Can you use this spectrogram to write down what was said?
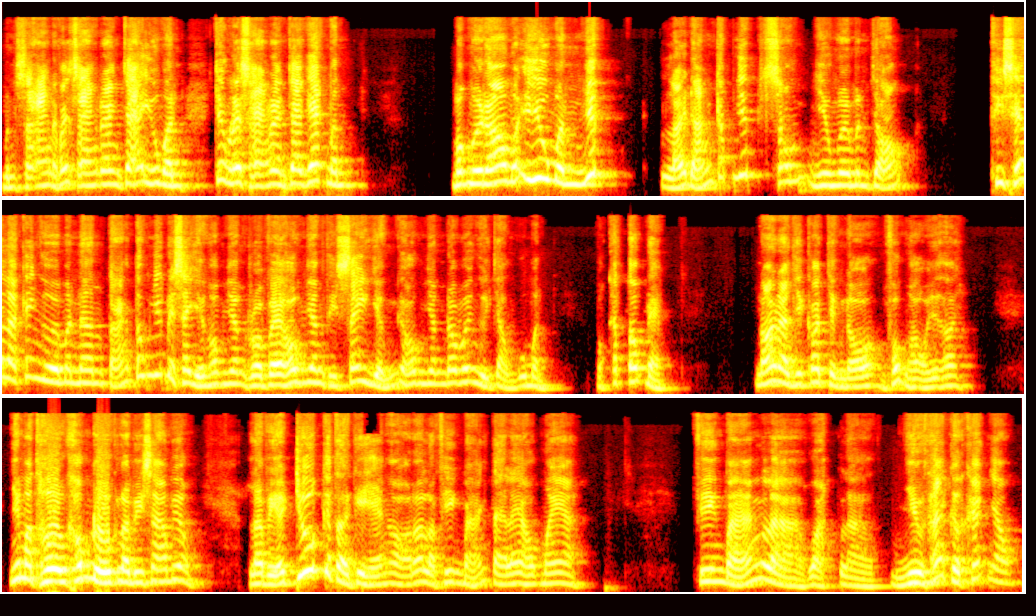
Mình sàng là phải sàng ra trai yêu mình, chứ không lẽ sàng ra trai ghét mình. Một người đàn ông mà yêu mình nhất, lại đẳng cấp nhất sau nhiều người mình chọn, thì sẽ là cái người mà nền tảng tốt nhất để xây dựng hôn nhân. Rồi về hôn nhân thì xây dựng cái hôn nhân đó với người chồng của mình một cách tốt đẹp. Nói ra chỉ có chừng độ phúc hồi vậy thôi. Nhưng mà thường không được là vì sao biết không? Là vì ở trước cái thời kỳ hẹn hò đó là phiên bản tài leo học me. Phiên bản là hoặc là nhiều thái cực khác nhau.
